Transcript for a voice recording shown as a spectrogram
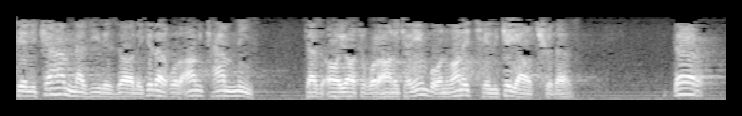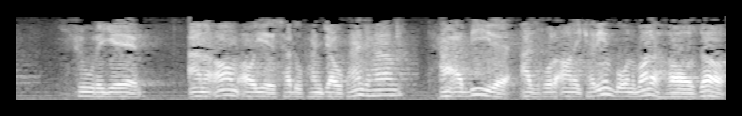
تلکه هم نظیر ذالکه در قرآن کم نیست که از آیات قرآن کریم به عنوان تلکه یاد شده است. در سوره انعام آیه 155 هم تعبیر از قرآن کریم به عنوان هازا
